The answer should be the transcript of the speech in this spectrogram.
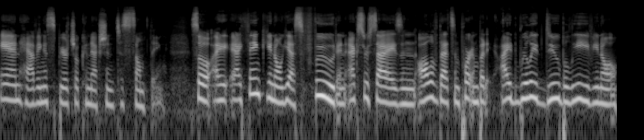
and having a spiritual connection to something. So I, I think, you know, yes, food and exercise and all of that's important, but I really do believe, you know,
